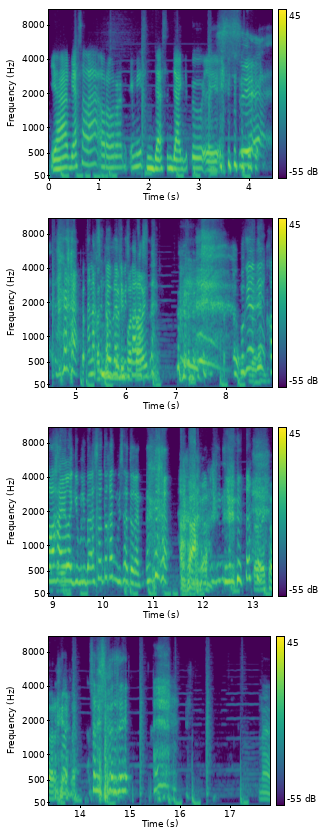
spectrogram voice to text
ya biasalah orang-orang ini senja-senja gitu eh. Anak senja berarti Bis Faras. difotoin. Mungkin nanti kalau Hai lagi beli bakso tuh kan bisa tuh kan. sore sore. Sore-sore. Nah,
